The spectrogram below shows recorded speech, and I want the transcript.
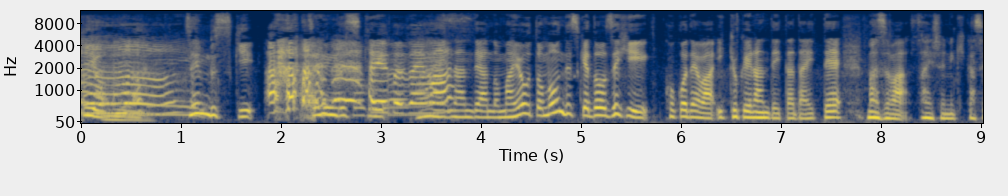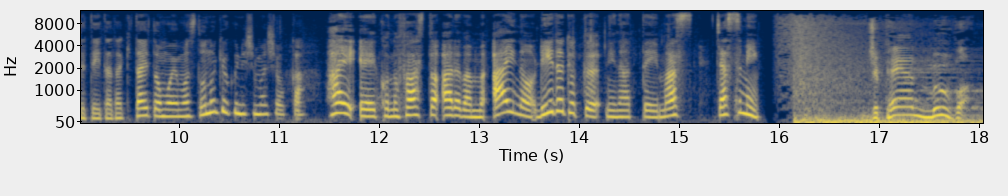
きよ。全部好き。全部好き。ありがとうございますはい、なんであの迷うと思うんですけど、ぜひここでは一曲選んでいただいて、まずは最初に聴かせていただきたいと思います。どの曲にしましょうか？はい、えーこのファーストアルバム「愛」のリード曲になっていますジャスミン Japan Move Up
